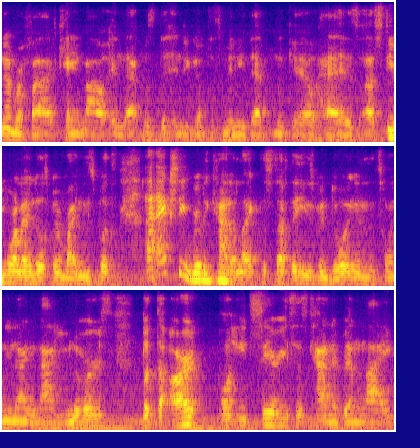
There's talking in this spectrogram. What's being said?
number five came out, and that was the ending of this mini that Miguel has. Uh, Steve Orlando's been writing these books. I actually really kind of like the stuff that he's been doing in the 2099 universe, but the art on each series has kind of been like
